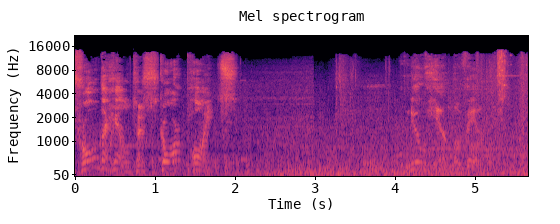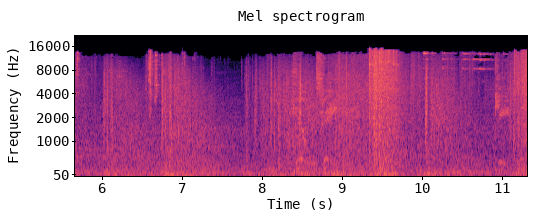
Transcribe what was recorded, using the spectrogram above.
Control the hill to score points. New hill available. Hill taken. Game.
